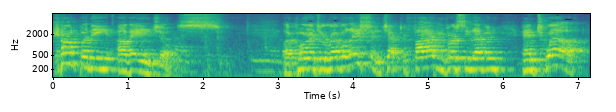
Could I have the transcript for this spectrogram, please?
company of angels. According to Revelation chapter 5 and verse 11 and 12,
